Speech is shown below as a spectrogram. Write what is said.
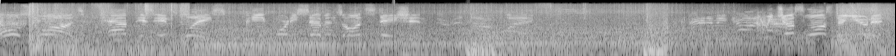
All squads, CAP is in place. P-47's on station. We just lost a unit.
